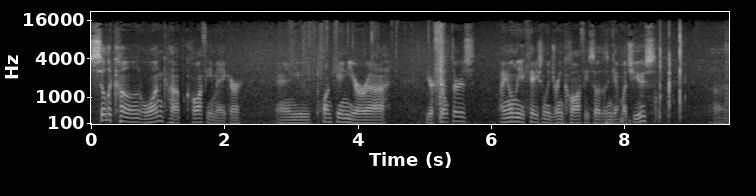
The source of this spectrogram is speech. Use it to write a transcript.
silicone one cup coffee maker and you plunk in your uh, your filters. I only occasionally drink coffee so it doesn't get much use. Uh,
